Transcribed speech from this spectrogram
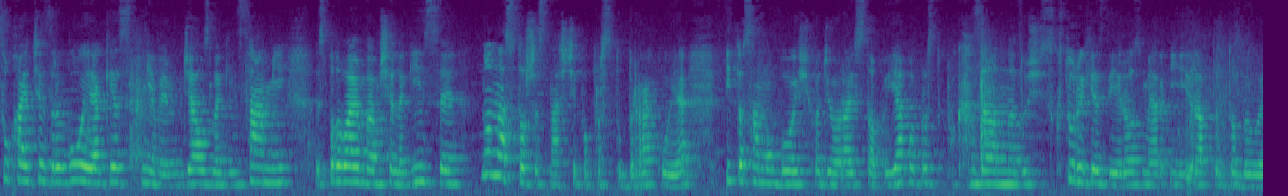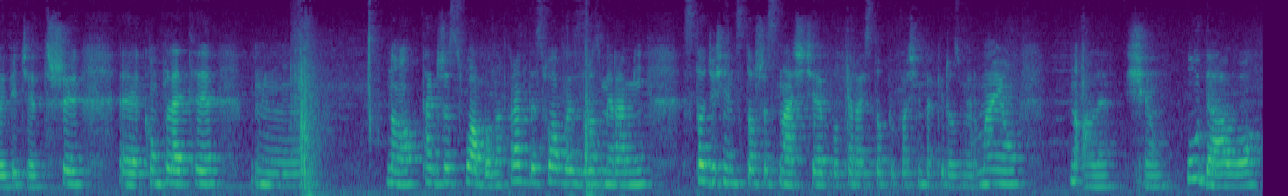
Słuchajcie, z reguły jak jest, nie wiem, dział z leginsami, spodobają Wam się leginsy, no na 116 po prostu brakuje. I to samo było jeśli chodzi o rajstopy. Ja po prostu pokazałam na Dusi, z których jest jej rozmiar i raptem to były, wiecie, trzy e, komplety. Mm, no, także słabo, naprawdę słabo jest z rozmiarami 110-116, bo te rajstopy właśnie taki rozmiar mają. No ale się udało.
